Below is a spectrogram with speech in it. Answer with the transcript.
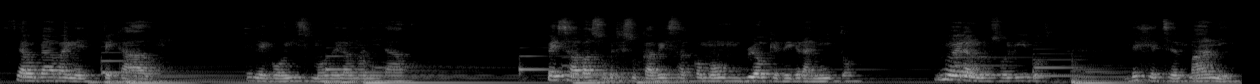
se ahogaba en el pecado, el egoísmo de la humanidad. Pesaba sobre su cabeza como un bloque de granito no eran los olivos de Getsemani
